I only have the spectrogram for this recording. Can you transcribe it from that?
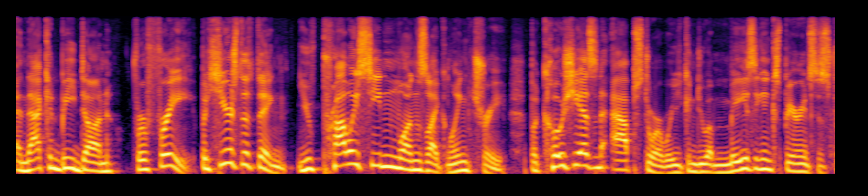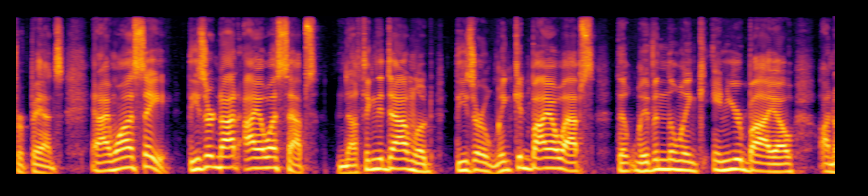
and that can be done for free. But here's the thing, you've probably seen ones like Linktree, but Koji has an app store where you can do amazing experiences for fans and I want to say these are not iOS apps, nothing to download. These are link in bio apps that live in the link in your bio on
